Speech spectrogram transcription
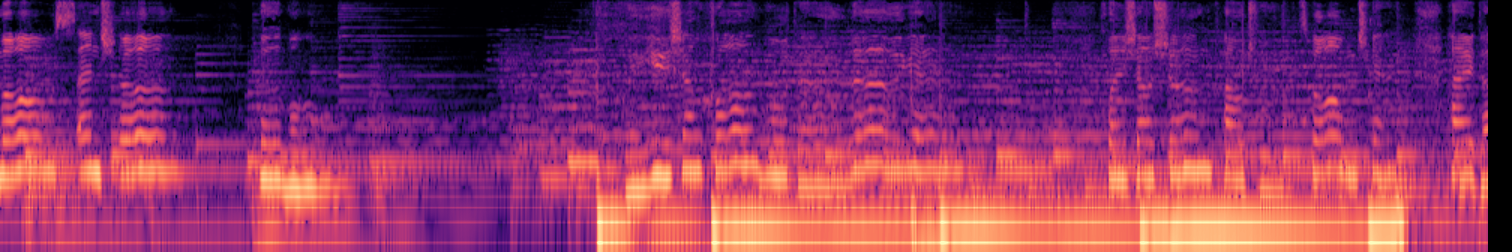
眸散成噩梦，回忆像荒芜的乐园，欢笑声逃出从前，海岛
